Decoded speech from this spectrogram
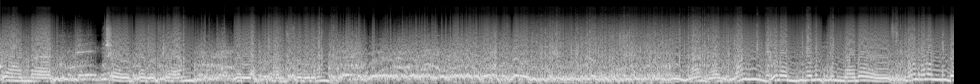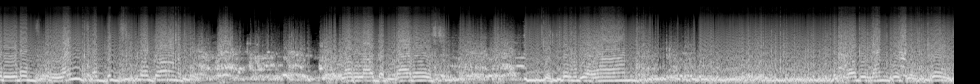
from uh, Shoriful Islam, the left hand singer. One good medical medals, not only the rodents, the lungs have been spot on. Not allow the battles to fill their arms. Body language is great.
